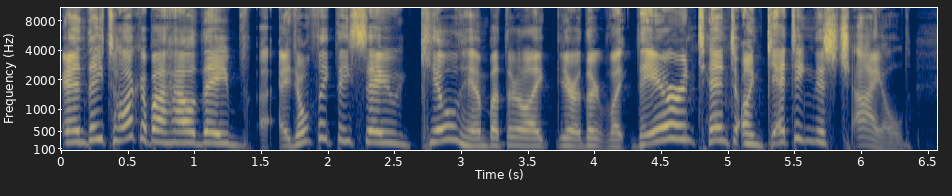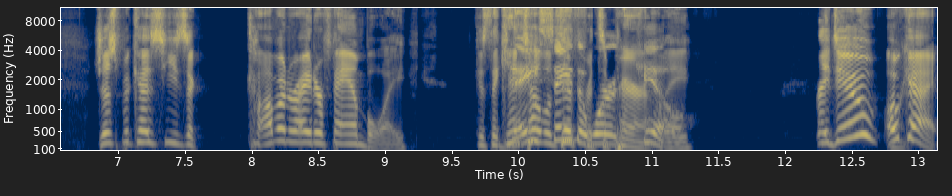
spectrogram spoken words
and they talk about how they I don't think they say kill him, but they're like they're, they're like they are intent on getting this child just because he's a Kamen Rider fanboy because they can't They tell the the difference word apparently. kill. They do? Okay.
